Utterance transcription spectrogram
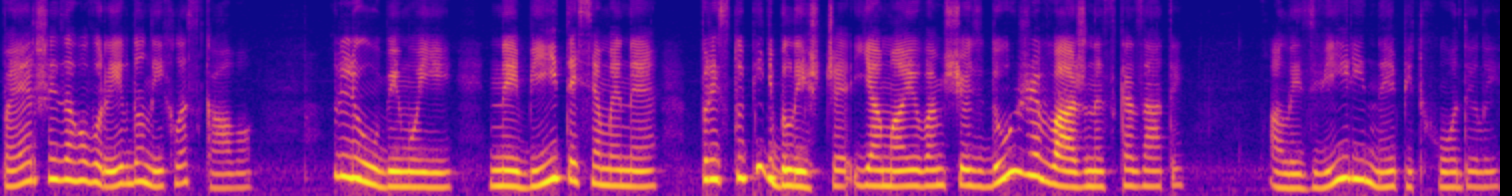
перший заговорив до них ласкаво. Любі мої, не бійтеся мене, приступіть ближче, я маю вам щось дуже важне сказати. Але звірі не підходили,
